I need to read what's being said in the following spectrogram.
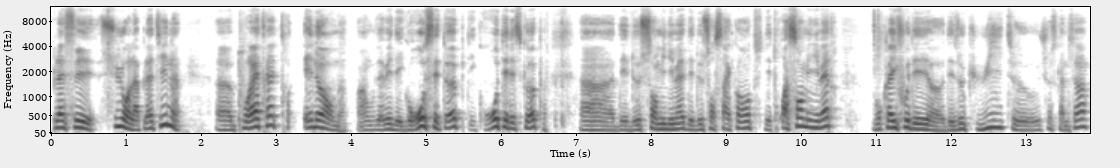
placer sur la platine euh, pourrait être, énorme. Hein. vous avez des gros setups, des gros télescopes, euh, des 200 mm, des 250, des 300 mm. Donc là, il faut des, euh, des EQ8, choses comme ça.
